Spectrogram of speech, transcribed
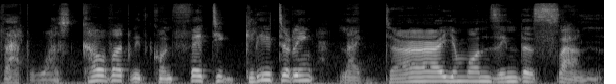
that was covered with confetti glittering like diamonds in the sun.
